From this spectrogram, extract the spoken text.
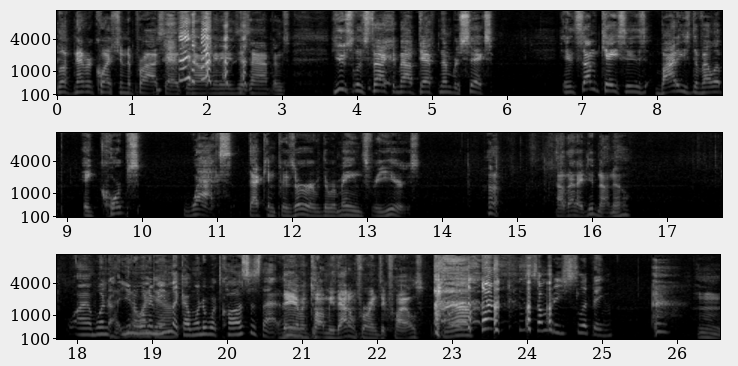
Look, never question the process. You know, I mean, it just happens. Useless fact about death number six. In some cases, bodies develop a corpse wax that can preserve the remains for years. Huh. Now that I did not know. I wonder. had You know no what I mean? Like I wonder what causes that. I They mean, haven't taught me that on forensic files. somebody's slipping. Hmm.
